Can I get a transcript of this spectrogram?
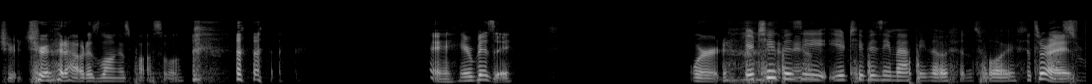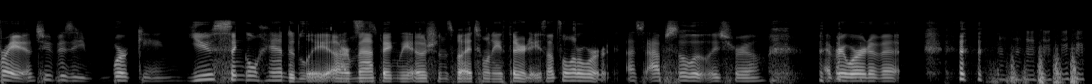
drew, drew it out as long as possible. Hey, you're busy. Word. You're too busy. You're too busy mapping the ocean's floors. That's right. That's right. I'm too busy working. You single-handedly are That's- mapping the oceans by 2030s. That's a lot of work. That's absolutely true. Every word of it.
